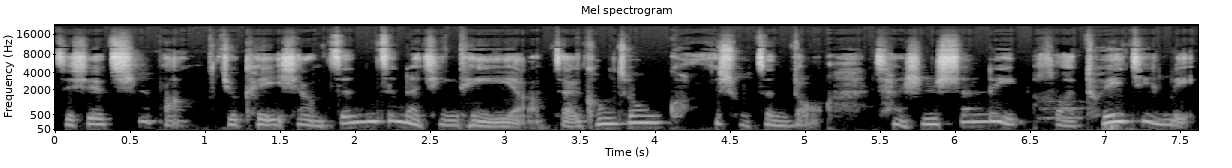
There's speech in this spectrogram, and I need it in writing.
这些翅膀就可以像真正的蜻蜓一样，在空中快速振动，产生升力和推进力。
